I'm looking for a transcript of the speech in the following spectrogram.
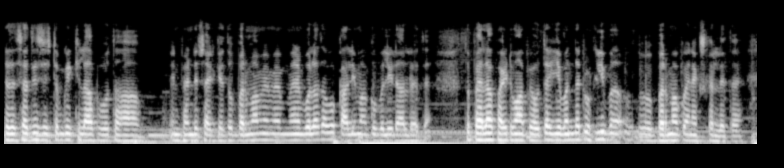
जैसे सती सिस्टम के खिलाफ वो था इन्फेंटिसाइड के तो बर्मा में मैं, मैंने बोला था वो काली माँ को बलि डाल रहे थे। तो पहला फाइट वहाँ पे होता है, ये बंदा टोटली बर्मा को एनेक्स कर लेता है।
